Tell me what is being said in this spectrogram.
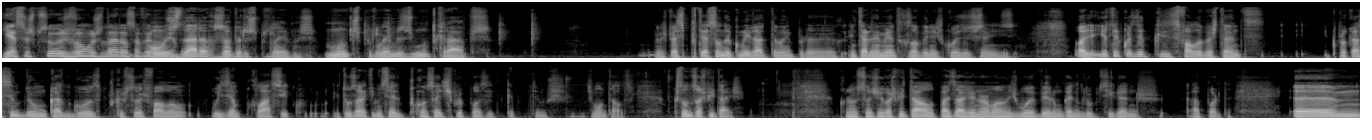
E essas pessoas vão ajudar a resolver Vão ajudar a resolver os problemas. Muitos problemas muito graves. Uma espécie de proteção da comunidade também para internamente resolverem as coisas. Sem... Sim. Olha, e outra coisa que se fala bastante e que por acaso sempre deu um bocado de gozo, porque as pessoas falam o exemplo clássico. estou a usar aqui uma série de preconceitos de propósito, que é podemos desmontá-los. A questão dos hospitais. Quando uma pessoa chega ao hospital, a paisagem normal em Lisboa é ver um grande grupo de ciganos à porta. Um,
